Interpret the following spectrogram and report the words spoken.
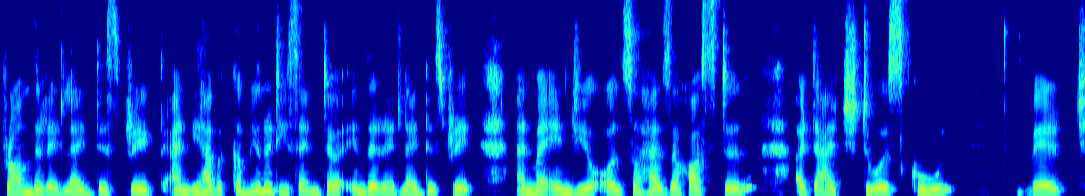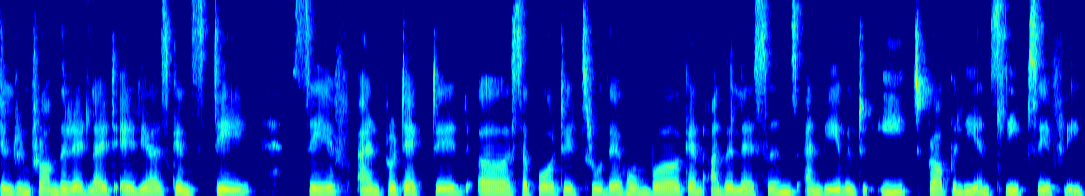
from the red light district and we have a community center in the red light district and my ngo also has a hostel attached to a school where children from the red light areas can stay safe and protected, uh, supported through their homework and other lessons, and be able to eat properly and sleep safely.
